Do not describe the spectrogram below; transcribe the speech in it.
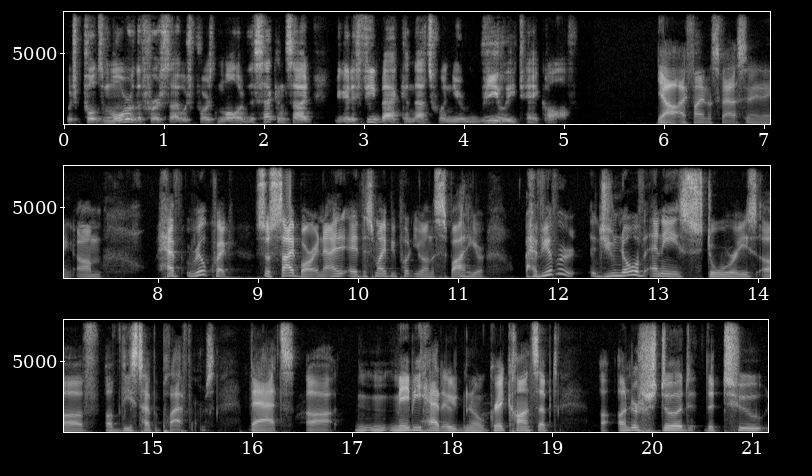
which pulls more of the first side, which pulls more of the second side, you get a feedback, and that's when you really take off. Yeah, I find this fascinating. Um, have real quick. So sidebar, and I, I, this might be putting you on the spot here. have you ever do you know of any stories of of these type of platforms that uh, maybe had a you know great concept, uh, understood the two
